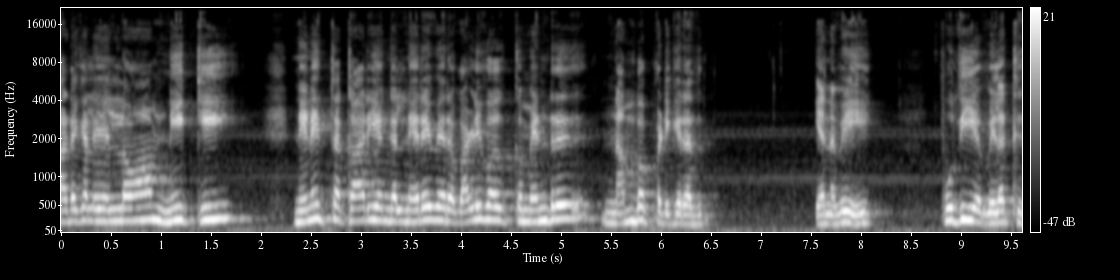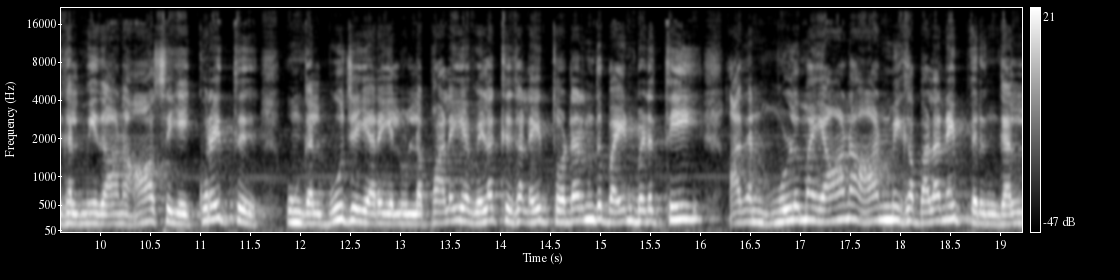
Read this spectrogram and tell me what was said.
தடைகளை எல்லாம் நீக்கி நினைத்த காரியங்கள் நிறைவேற வழிவகுக்கும் என்று நம்பப்படுகிறது. எனவே புதிய விளக்குகள் மீதான ஆசையை குறைத்து உங்கள் பூஜை அறையில் உள்ள பழைய விளக்குகளை தொடர்ந்து பயன்படுத்தி அதன் முழுமையான ஆன்மீக பலனை பெறுங்கள்.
